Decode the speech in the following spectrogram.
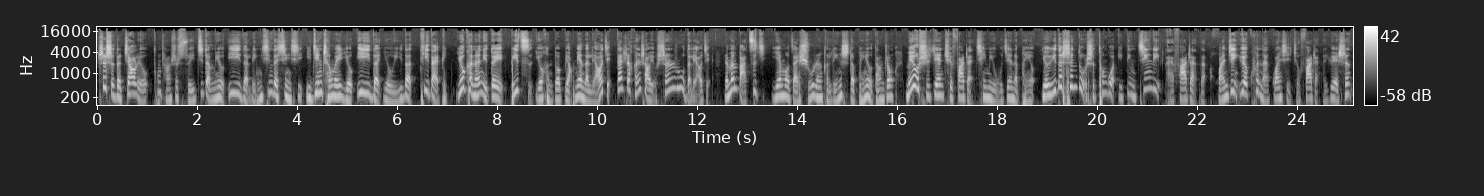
事实的交流通常是随机的、没有意义的零星的信息，已经成为有意义的友谊的替代品。有可能你对彼此有很多表面的了解，但是很少有深入的了解。人们把自己淹没在熟人和临时的朋友当中，没有时间去发展亲密无间的朋友。友谊的深度是通过一定经历来发展的，环境越困难，关系就发展的越深。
